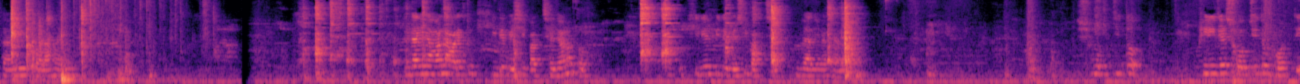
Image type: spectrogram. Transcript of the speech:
স্যান্ডউইচ করা হয়নি। ইদানিং আমার না আমার একটু খিদে বেশি পাচ্ছে, জানো তো? একটু খিদে ফিদে বেশি পাচ্ছে, জানি না কেন। সবজি তো ফ্রিজের সবজি তো ভর্তি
